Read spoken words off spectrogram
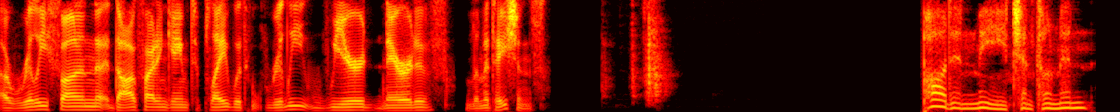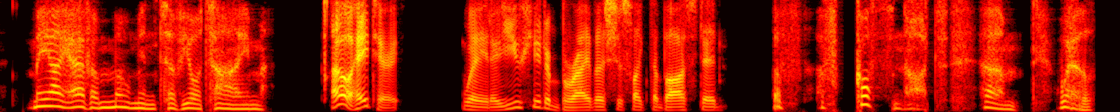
a really fun dogfighting game to play with really weird narrative limitations. Pardon me, gentlemen. May I have a moment of your time? oh, hey, Terry. Wait, are you here to bribe us just like the boss did? Of of course not. Um, well,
